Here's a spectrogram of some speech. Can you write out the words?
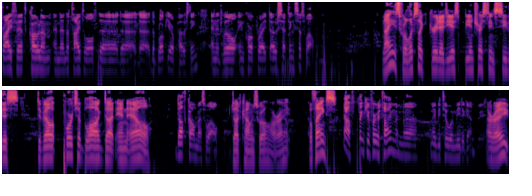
private column and then the title of the, the, the, the blog you're posting, and it will incorporate those settings as well. Nice. Well, looks like a great idea. It's be interesting to see this develop. Portablog.nl Dot .com as well. dot com as well. All right. Well, thanks. Yeah, thank you for your time, and uh, maybe till we meet again. All right.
